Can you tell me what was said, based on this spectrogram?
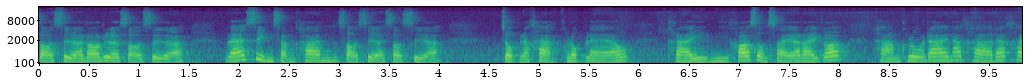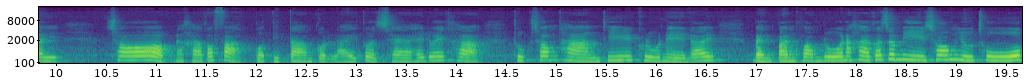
สอเสือรอเรือสอเสือ และสิ่งสำคัญสอเสือสอเสือ จบแล้วค่ะ ครบแล้ว ใครมีข้อสงสัยอะไรก็ถามครูได้นะคะ ถ้าใครชอบนะคะ ก็ฝากกดติดตามกดไลค์กดแชร์ให้ด้วยค่ะ ทุกช่องทางที่ครูเนได้ แบ่งปันความรู้นะคะ ก็จะมีช่อง YouTube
